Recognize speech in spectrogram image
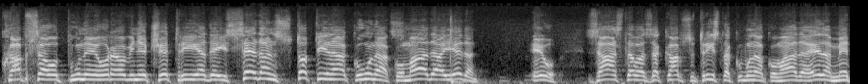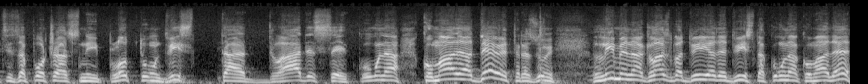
kapsa od pune oravine 4700 kuna, komada jedan. Evo, zastava za kapsu 300 kuna, komada jedan, meci za počasni plotun 220 kuna, komada 9, razumijem. Limena glazba 2200 kuna, komada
